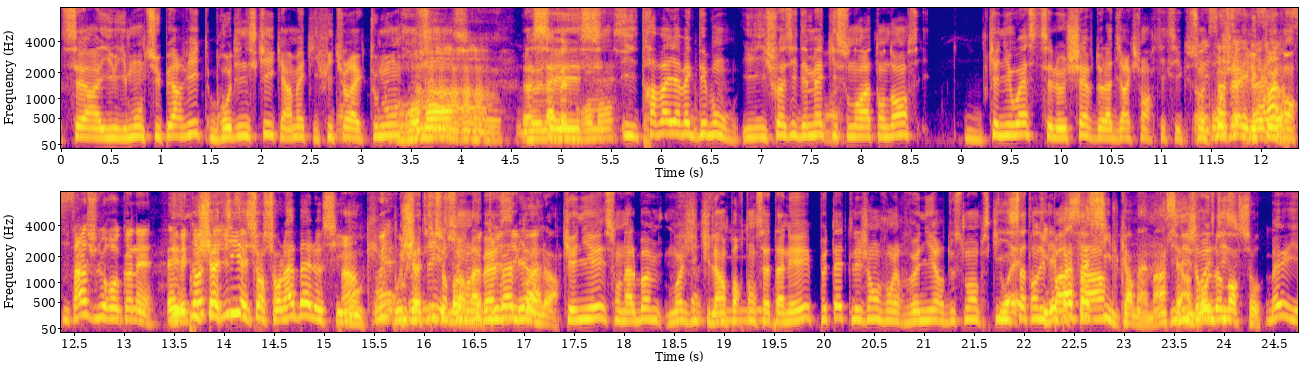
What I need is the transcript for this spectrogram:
C'est un- il, il monte super vite. Brodinski, qui est un mec qui feature avec tout le monde. Romance, euh, le label Romance. Il travaille avec des bons. Il, il choisit des mecs qui sont dans la tendance. Kanye West, c'est le chef de la direction artistique. Son Oui, ça, projet, il est cohérent. Ça, je le reconnais. Et Mais il est sur son label aussi, Hein donc. Oui, Ouais, Pusha Pusha T T, sur son label. bien ouais. alors. Kanye, son album, moi je dis qu'il est important cette année. Peut-être les gens vont y revenir doucement parce qu'ils Ouais, s'attendaient Il est pas, pas à ça. facile quand même. hein, C'est un gens, drôle de disent- morceau. Bah il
